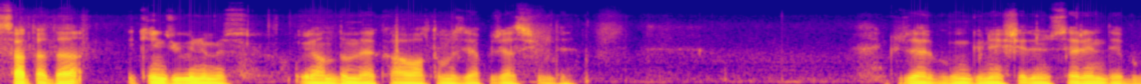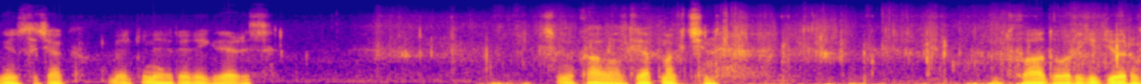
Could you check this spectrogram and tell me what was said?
Sata'da ikinci günümüz. Uyandım ve kahvaltımızı yapacağız şimdi. Güzel bugün güneşli dün serindi. Bugün sıcak. Belki nehre de gireriz. Şimdi kahvaltı yapmak için mutfağa doğru gidiyorum.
